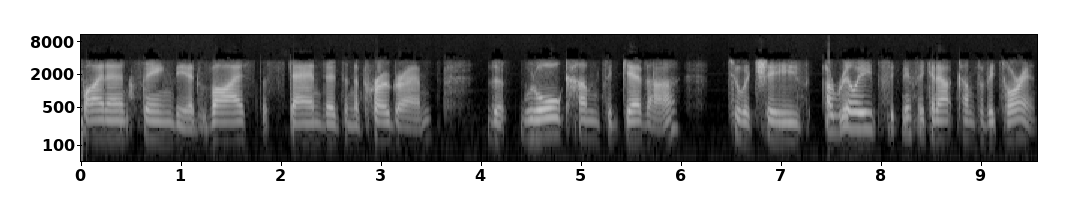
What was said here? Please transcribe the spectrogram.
financing, the advice, the standards, and the programs that would all come together to achieve a really significant outcome for Victorians.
